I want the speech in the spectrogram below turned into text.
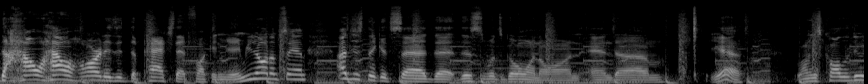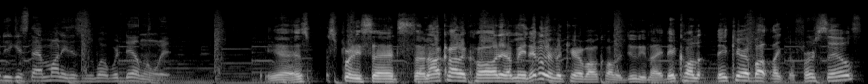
The, how how hard is it to patch that fucking game? You know what I'm saying? I just think it's sad that this is what's going on, and um, yeah, as long as Call of Duty gets that money, this is what we're dealing with. Yeah, it's it's pretty sad. So I kind of called it. I mean, they don't even care about Call of Duty. Like they call it, they care about like the first sales,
